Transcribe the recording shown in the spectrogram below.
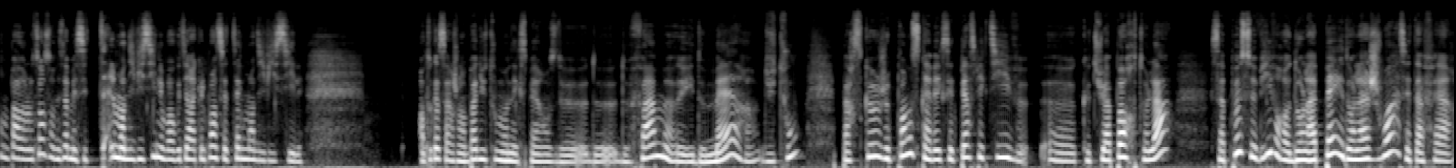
on part dans le sens en disant, mais c'est tellement difficile, on va vous dire à quel point c'est tellement difficile. En tout cas, ça ne rejoint pas du tout mon expérience de, de, femme et de mère, du tout, parce que je pense qu'avec cette perspective euh, que tu apportes là, ça peut se vivre dans la paix et dans la joie, cette affaire,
